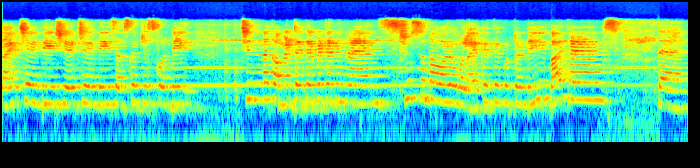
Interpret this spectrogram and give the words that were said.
లైక్ చేయండి షేర్ చేయండి సబ్స్క్రైబ్ చేసుకోండి. చిన్న కమెంట్ అయితే పెట్టండి ఫ్రెండ్స్ చూస్తున్న వారు ఒక లైక్ అయితే కొట్టండి. బాయ్ ఫ్రెండ్స్ థ్యాంక్స్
